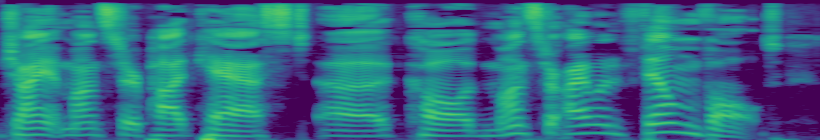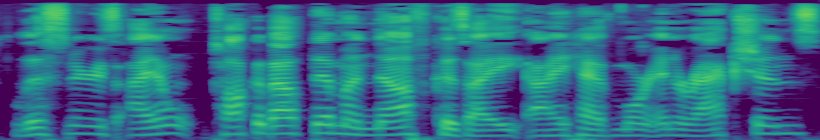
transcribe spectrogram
giant monster podcast uh, called Monster Island Film Vault. Listeners, I don't talk about them enough because I, I have more interactions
